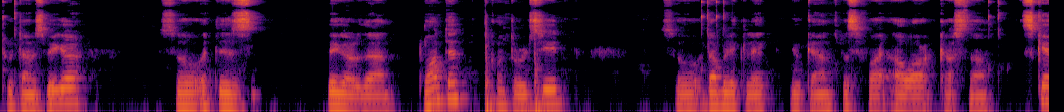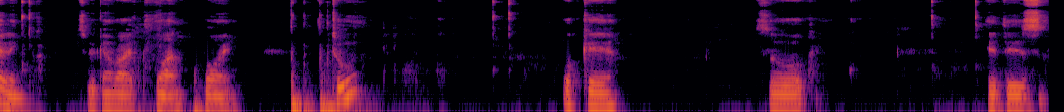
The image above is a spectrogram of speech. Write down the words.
two times bigger so it is bigger than wanted control C so double click you can specify our custom scaling. So you can write 1.2 okay. So it is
